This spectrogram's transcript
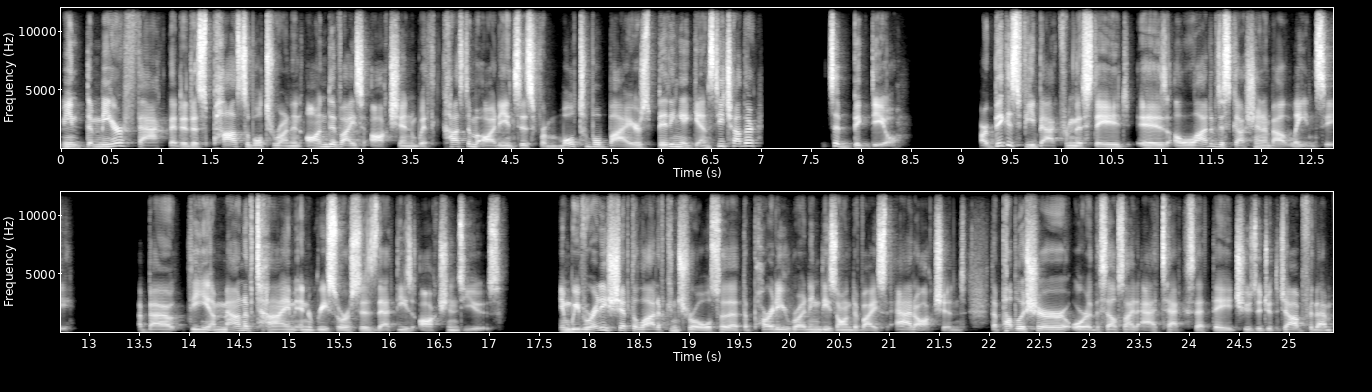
mean, the mere fact that it is possible to run an on device auction with custom audiences from multiple buyers bidding against each other, it's a big deal. Our biggest feedback from this stage is a lot of discussion about latency, about the amount of time and resources that these auctions use. And we've already shipped a lot of controls so that the party running these on device ad auctions, the publisher or the sell side ad techs that they choose to do the job for them,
